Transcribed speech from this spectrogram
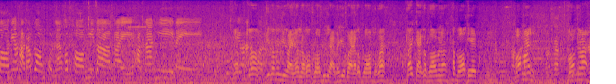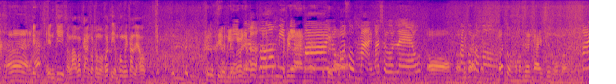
ตเนี่ยค่ะ รับรองผลแล้วก็พร้อมที่จะไปทำหน้าที่ในกรุงคเทรับพมหานก็ครคิดว่าไม่มีอะไรครับเราก็พร้อมทุกอย่างนโยบายเราก็พร้อมผมว่าข้าราชการก็พร้อมนะท่านบอกว่าเขตพร้อมไหมพร้อมใช่ไหมอ่าเห็นเห็นไหมเห็นที่สาราว่าการกทมก็เตรียมห้องให้ท่านแล้ว เตรียมเร็วไว้มีเนี่ยเตรียมห้องมีนเตเป็รีนยมลางป้าย แล้วก็ส่งหมายมาเชิญแล้ว อ๋อทางกทม แล้วส่งมาเชิญใครเชิญผมเหรอไม่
